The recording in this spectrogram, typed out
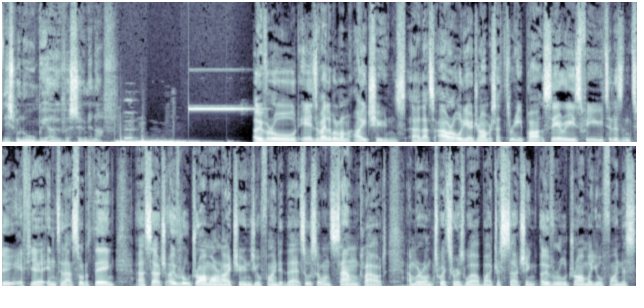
This will all be over soon enough. Overruled is available on iTunes. Uh, that's our audio drama. It's a three part series for you to listen to if you're into that sort of thing. Uh, search Overruled Drama on iTunes, you'll find it there. It's also on SoundCloud, and we're on Twitter as well by just searching Overruled Drama. You'll find us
